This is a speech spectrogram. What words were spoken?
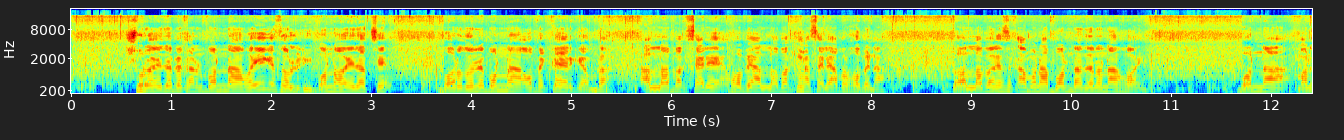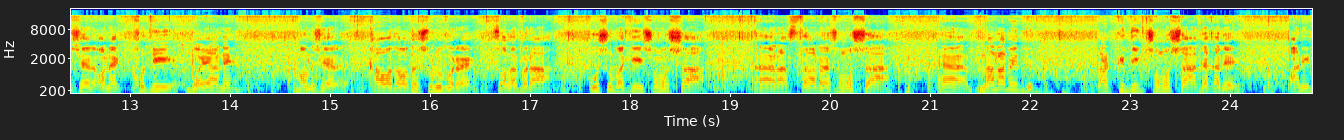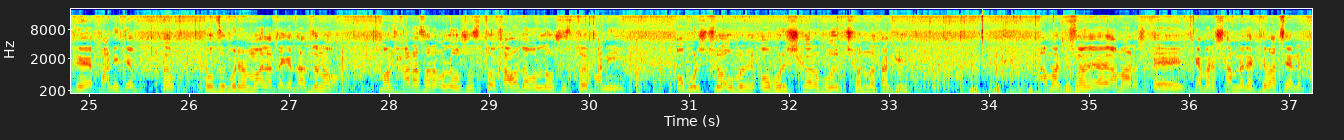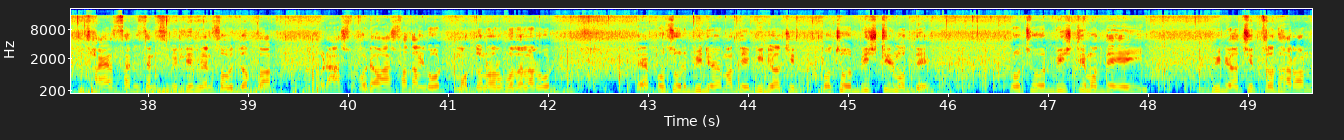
শুরু হয়ে যাবে, কারণ বন্যা হয়ে গেছে অলরেডি বন্যা হয়ে যাচ্ছে। বড় ধরনের বন্যা অপেক্ষায় আর কি আমরা। আল্লাহবাক চাইলে হবে আল্লাহবাক না চাইলে আবার হবে না। তো আল্লাহবাক কাছে কামনা, বন্যা যেন না হয়। বন্যা মানুষের অনেক ক্ষতি বয়ে আনে। মানুষের খাওয়া দাওয়া থেকে শুরু করে চলাফেরা পশু পাখির সমস্যা রাস্তাঘাটের সমস্যা হ্যাঁ নানাবিধ প্রাকৃতিক সমস্যা দেখা দেয়। পানিতে পানিতে, প্রচুর পরিমাণ ময়লা থাকে, যার জন্য মানুষ হাঁটাচড়া করলে অসুস্থ খাওয়া দাওয়া করলে অসুস্থ। পানি অপরিষ্কার অপরিষ্কার পরিচ্ছন্ন থাকে। আমার পিছনে, আমার ক্যামেরার সামনে দেখতে পাচ্ছেন fire service and civil defence অধিদপ্তর। ওটা ওটাও হাসপাতাল রোড, মধ্যনগর উপজেলা রোড। প্রচুর ভিডিওর মধ্যে, ভিডিও চিত্র প্রচুর বৃষ্টির মধ্যে, প্রচুর বৃষ্টির মধ্যে এই ভিডিও চিত্র ধারণ।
